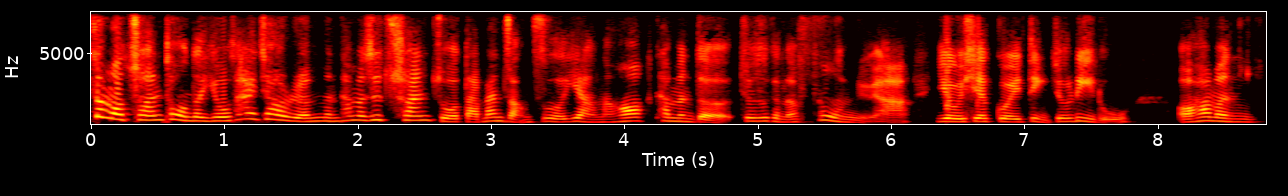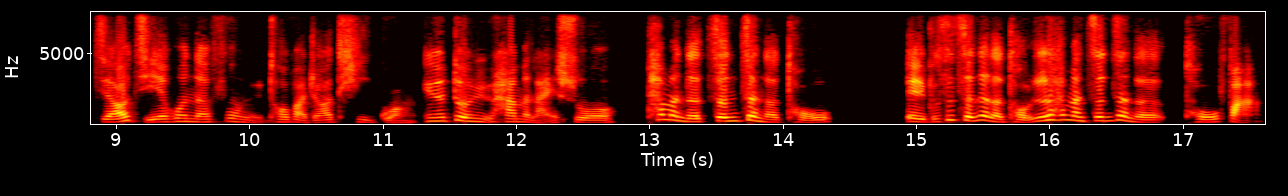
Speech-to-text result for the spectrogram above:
这么传统的犹太教人们，他们是穿着打扮长这样，然后他们的就是可能妇女啊，有一些规定，就例如哦，他们只要结婚的妇女头发就要剃光，因为对于他们来说，他们的真正的头，诶，不是真正的头，就是他们真正的头发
